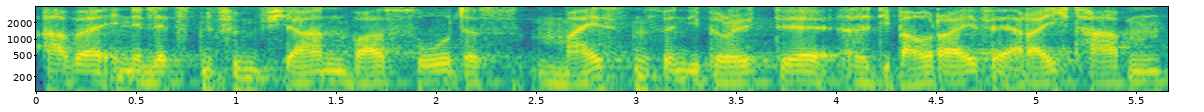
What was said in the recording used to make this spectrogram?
Aber in den letzten fünf Jahren war es so, dass meistens, wenn die Projekte äh, die Baureife erreicht haben,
